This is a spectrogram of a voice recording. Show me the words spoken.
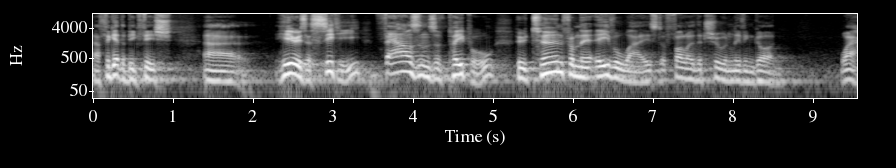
Uh, forget the big fish. Uh, here is a city, thousands of people who turn from their evil ways to follow the true and living God. Wow.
